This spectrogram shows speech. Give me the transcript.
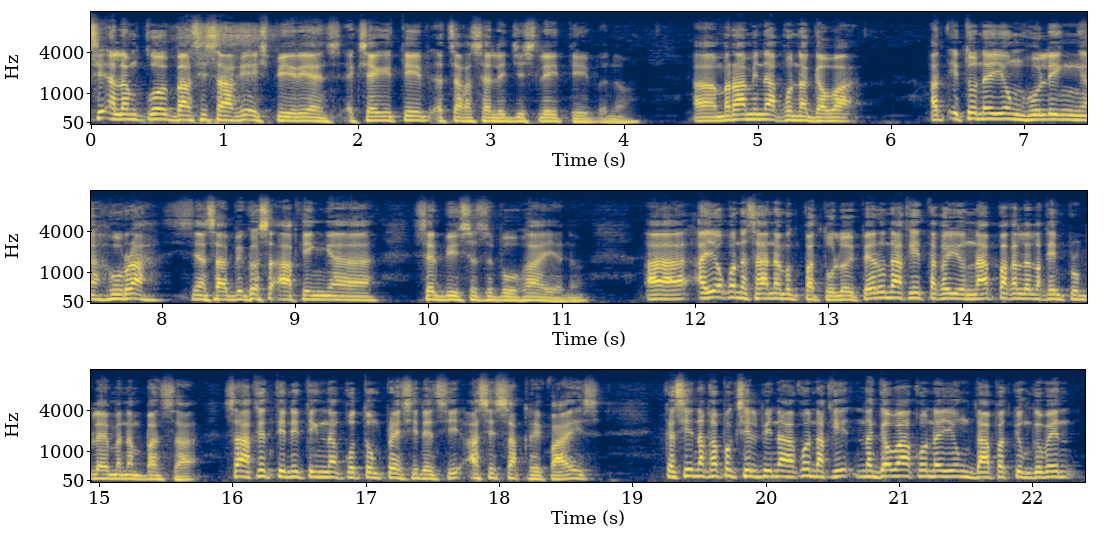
Kasi alam ko, base sa aking experience, executive at saka sa legislative, ano, ah, marami na ako nagawa. At ito na yung huling ah, hura, sinasabi ko sa aking ah, serbisyo sa buhay. Ano. Ah, ayoko na sana magpatuloy, pero nakita ko yung napakalalaking problema ng bansa. Sa akin, tinitingnan ko itong presidency as a sacrifice. Kasi nakapagsilbi na ako, naki, nagawa ko na yung dapat kong gawin.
